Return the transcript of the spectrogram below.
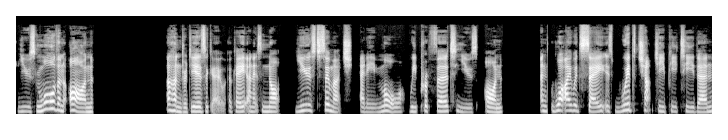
used more than on a hundred years ago. Okay. And it's not used so much anymore. We prefer to use on. And what I would say is with ChatGPT, then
